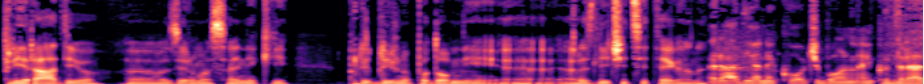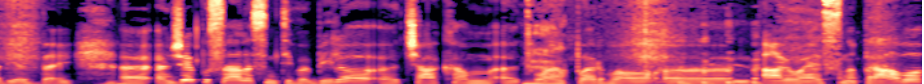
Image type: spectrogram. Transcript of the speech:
pri radiju uh, oziroma saj neki približno podobni eh, različici tega. Ne. Radija nekoč bolj ne, kot ja. radija zdaj. Uh, že poslala sem ti vabilo, čakam uh, tvojo ja. prvo uh, iOS napravo,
